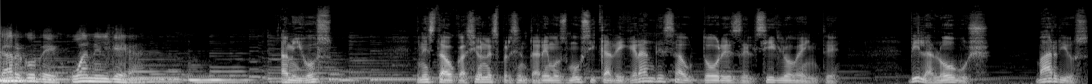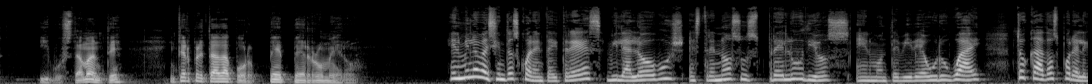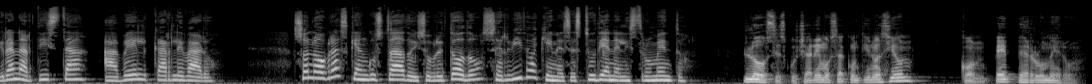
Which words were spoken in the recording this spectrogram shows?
Cargo de Juan Elguera. Amigos, en esta ocasión les presentaremos música de grandes autores del siglo XX, Vila Lobos, Barrios y Bustamante, interpretada por Pepe Romero. En 1943, Villa-Lobos estrenó sus Preludios en Montevideo, Uruguay, tocados por el gran artista Abel Carlevaro. Son obras que han gustado y, sobre todo, servido a quienes estudian el instrumento. Los escucharemos a continuación con Pepe Romero.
